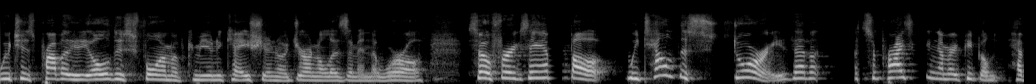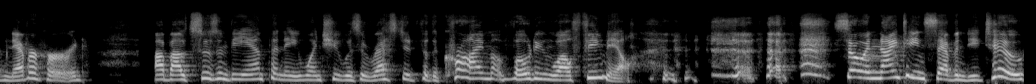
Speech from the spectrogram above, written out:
which is probably the oldest form of communication or journalism in the world. So, for example, we tell the story that a surprising number of people have never heard about Susan B. Anthony when she was arrested for the crime of voting while female. so in 1972,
